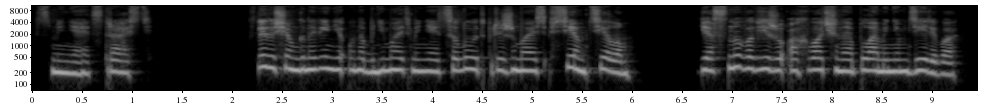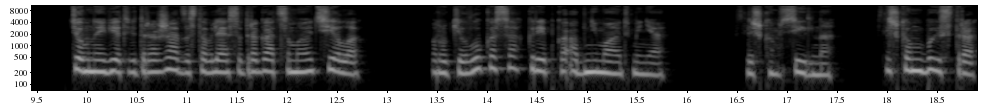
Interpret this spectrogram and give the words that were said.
сменяет страсть. В следующее мгновение он обнимает меня и целует, прижимаясь всем телом. Я снова вижу охваченное пламенем дерево. Темные ветви дрожат, заставляя содрогаться мое тело. Руки Лукаса крепко обнимают меня. Слишком сильно, слишком быстро.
